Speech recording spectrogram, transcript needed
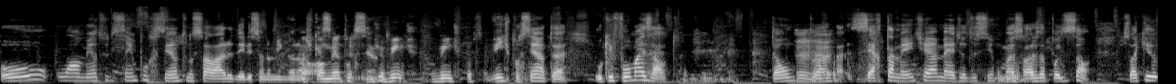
ou um aumento de 100% no salário dele, se eu não me engano. não, acho que é aumento 100%. de 20%. 20%. 20% é o que for mais alto. Então, Uhum. pra- certamente é a média dos cinco mais salários da posição. Só que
